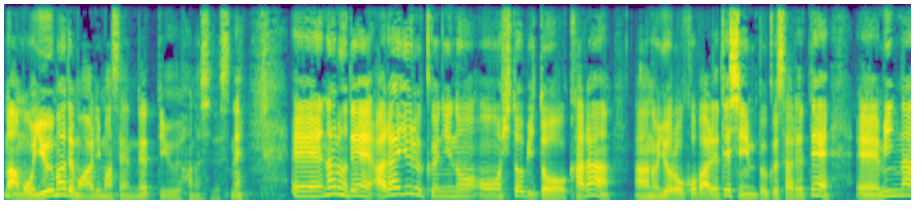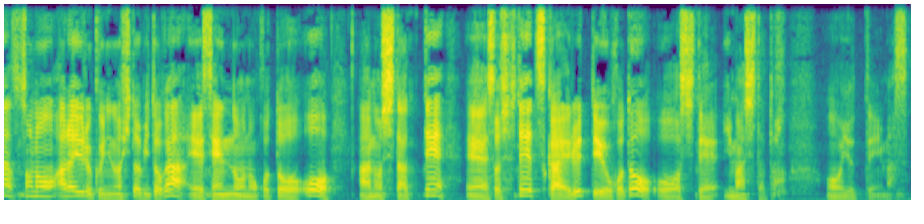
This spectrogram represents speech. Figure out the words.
まあもう言うまでもありませんねっていう話ですね。えー、なので、あらゆる国の人々から、あの、喜ばれて振幅されて、えー、みんなそのあらゆる国の人々が、えー、洗脳のことを、あの、慕って、えー、そして使えるっていうことをしていましたと言っています。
